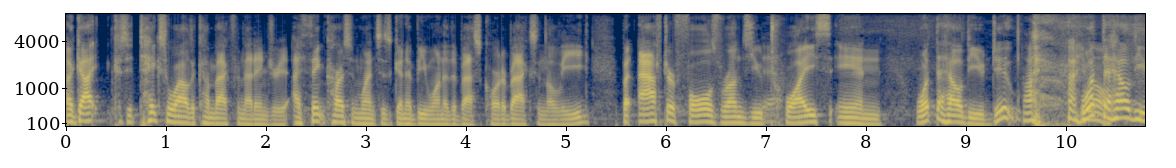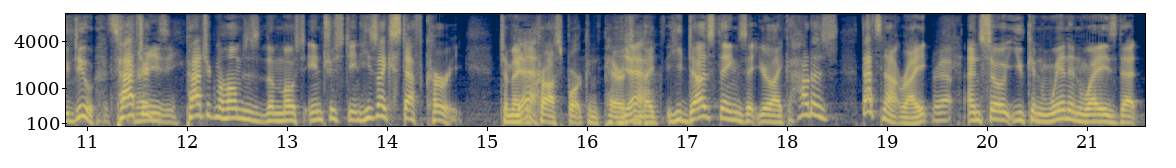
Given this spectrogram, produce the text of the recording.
a guy because it takes a while to come back from that injury. I think Carson Wentz is going to be one of the best quarterbacks in the league, but after Foles runs you twice in, what the hell do you do? what know. the hell do you do? Patrick crazy. Patrick Mahomes is the most interesting. He's like Steph Curry to make Yeah. a cross sport comparison. Yeah. Like he does things that you're like, how does that's not right? Yep. And so you can win in ways that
